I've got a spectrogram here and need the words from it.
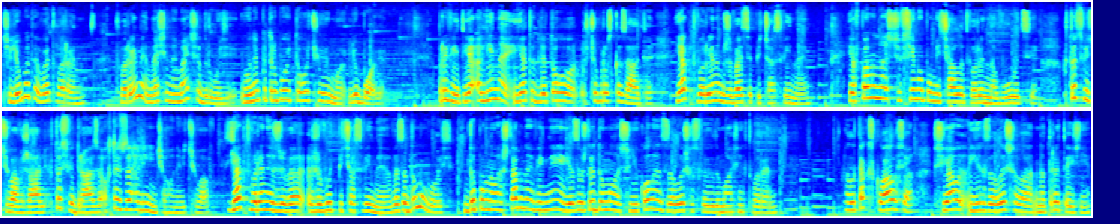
Чи любите ви тварин? Тварини наші найменші друзі, і вони потребують того, що і ми любові. Привіт, я Аліна, і я тут для того, щоб розказати, як тваринам живеться під час війни. Я впевнена, що всі ми помічали тварин на вулиці. Хтось відчував жаль, хтось відразу, а хтось взагалі нічого не відчував. Як тварини живе, живуть під час війни? Ви задумувались? До повномасштабної війни я завжди думала, що ніколи не залишу своїх домашніх тварин. Але так склалося, що я їх залишила на три тижні.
